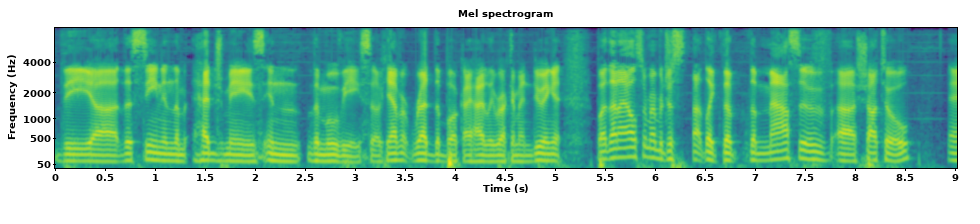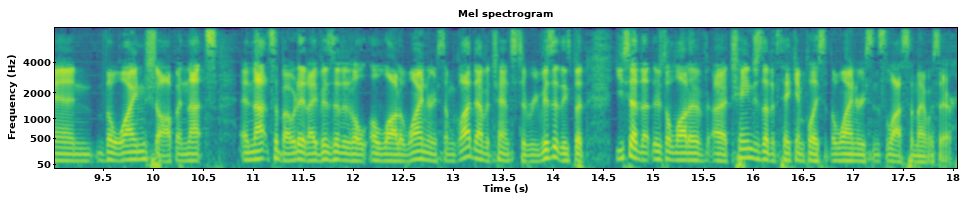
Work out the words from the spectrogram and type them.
the uh, the scene in the hedge maze in the movie. So if you haven't read the book, I highly recommend doing it. But then I also remember just uh, like the the massive uh, chateau and the wine shop and that's and that's about it i visited a, a lot of wineries so i'm glad to have a chance to revisit these but you said that there's a lot of uh, changes that have taken place at the winery since the last time i was there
